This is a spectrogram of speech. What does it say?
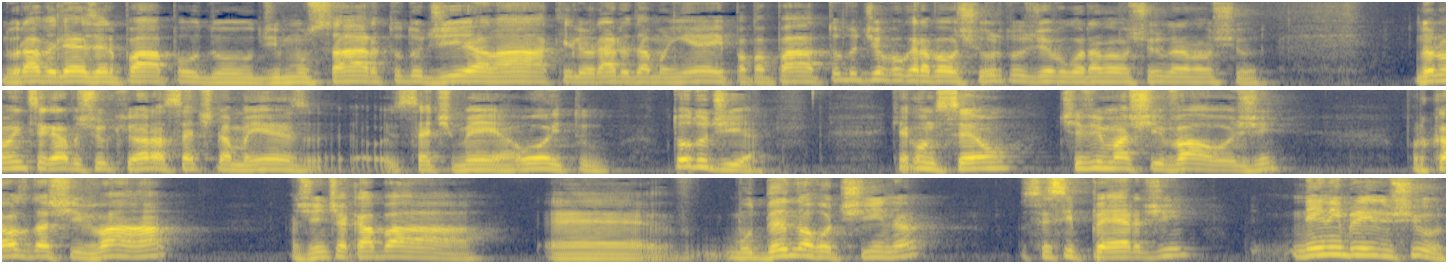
do Rav Eliezer Papo, do, de Mussar, todo dia lá, aquele horário da manhã e papapá, todo dia eu vou gravar o shiur, todo dia eu vou gravar o shiur, gravar o shiur. Normalmente você grava o shiur que hora? Às sete da manhã, sete e meia, oito, todo dia. O que aconteceu? Tive uma shiva hoje. Por causa da shiva, a gente acaba é, mudando a rotina, você se perde. Nem lembrei do shiur.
